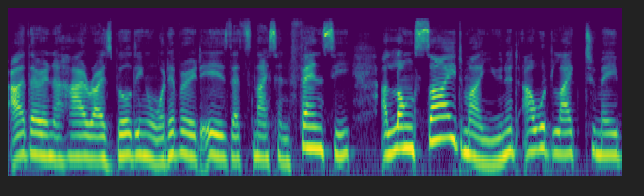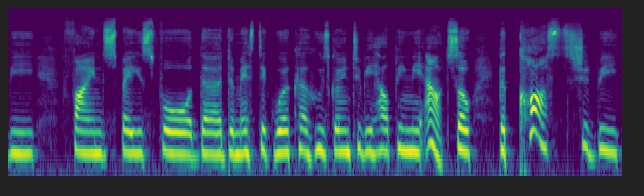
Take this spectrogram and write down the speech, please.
either in a high-rise building or whatever it is that's nice and fancy, alongside my unit, I would like to maybe find space for the domestic worker who's going to be helping me out. So the costs should be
